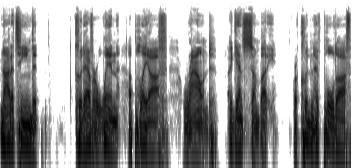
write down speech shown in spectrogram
not a team that could ever win a playoff round against somebody or couldn't have pulled off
